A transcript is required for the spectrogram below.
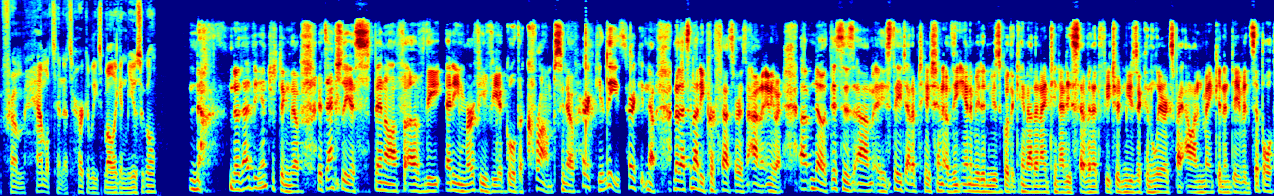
from Hamilton. It's Hercules Mulligan musical. No, no, that'd be interesting though. It's actually a spinoff of the Eddie Murphy vehicle, the Klumps. You know, Hercules, Hercules. No, no, that's Nutty Professor. I don't know. Anyway, uh, no, this is um, a stage adaptation of the animated musical that came out in 1997 that featured music and lyrics by Alan Menken and David Zippel.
